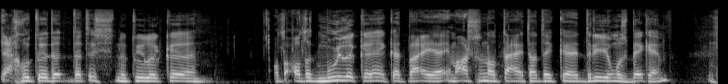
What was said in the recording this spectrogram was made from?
Ja, goed, eh, dat, dat is natuurlijk eh, altijd, altijd moeilijk. hè. Ik had bij, eh, in mijn Arsenal-tijd had ik drie jongens Beckham.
